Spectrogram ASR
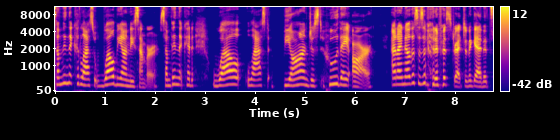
Something that could last well beyond December, something that could well last beyond just who they are. And I know this is a bit of a stretch. And again, it's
